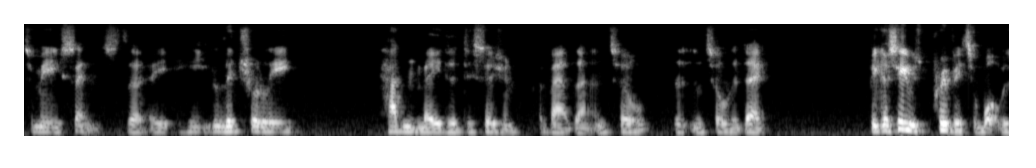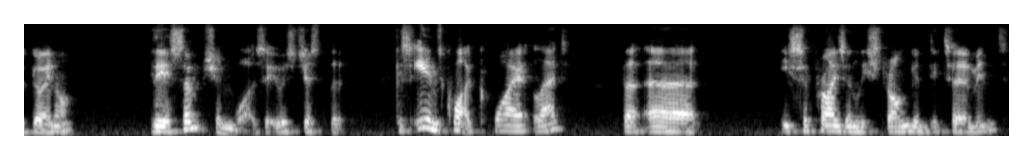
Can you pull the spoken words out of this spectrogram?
to me since that he, he literally hadn't made a decision about that until the, until the day, because he was privy to what was going on. The assumption was it was just that because Ian's quite a quiet lad, but uh, he's surprisingly strong and determined.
